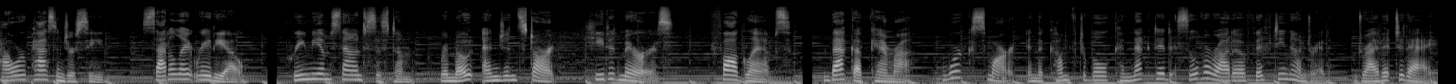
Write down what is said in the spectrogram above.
power passenger seat, satellite radio, premium sound system, remote engine start, heated mirrors, fog lamps, backup camera. Work smart in the comfortable, connected Silverado 1500. Drive it today.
